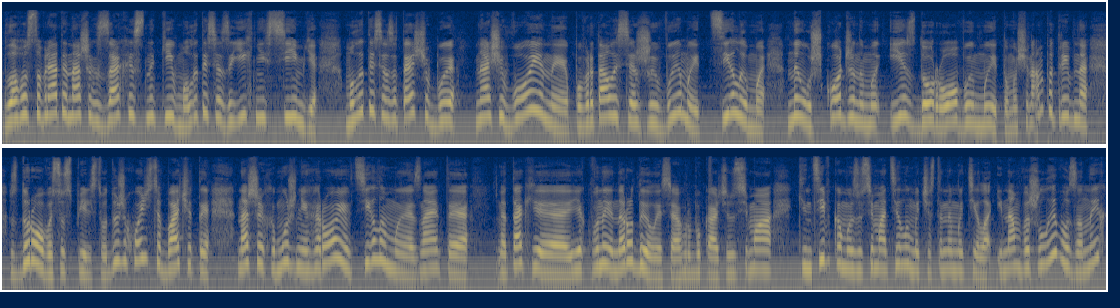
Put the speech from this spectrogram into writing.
благословляти наших захисників, молитися за їхні сім'ї, молитися за те, щоб наші воїни поверталися живими, цілими, неушкодженими і здоровими, тому що нам потрібне здорове суспільство. Дуже хочеться бачити наших мужніх героїв цілими, знаєте, так е, як вони народилися, грубо кажучи, з усіма кінцівками, з усіма цілими частинами тіла. І нам важливо за них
